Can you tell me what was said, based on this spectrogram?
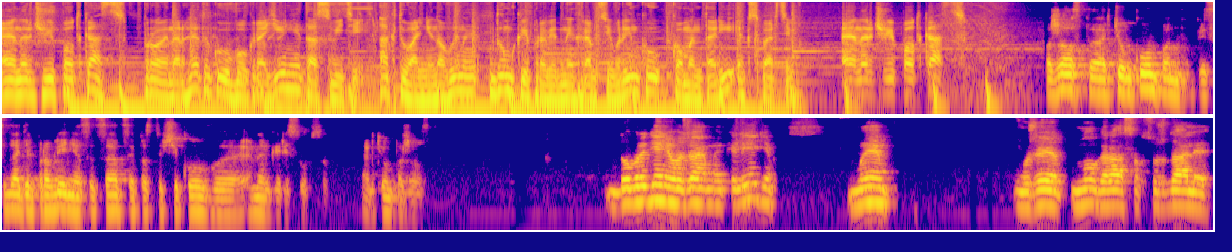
Energy Podcasts про енергетику в Україні та світі. Актуальні новини, думки провідних гравців ринку, коментарі експертів. Energy Podcasts. Пожалуйста, Артем Компан, председатель правления Ассоциации поставщиков э, энергоресурсов. Артем, пожалуйста. Добрый день, уважаемые коллеги. Мы уже много раз обсуждали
